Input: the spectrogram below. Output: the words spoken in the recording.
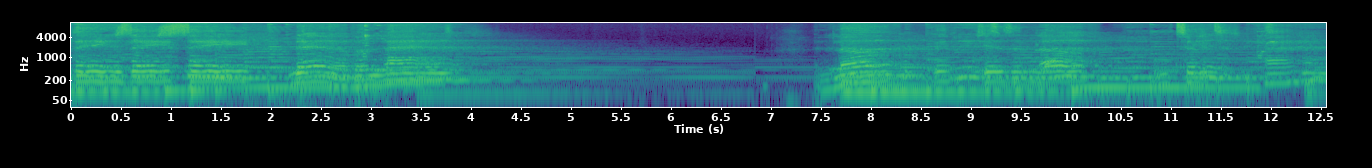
things they say never last. And love, isn't love until it's past.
